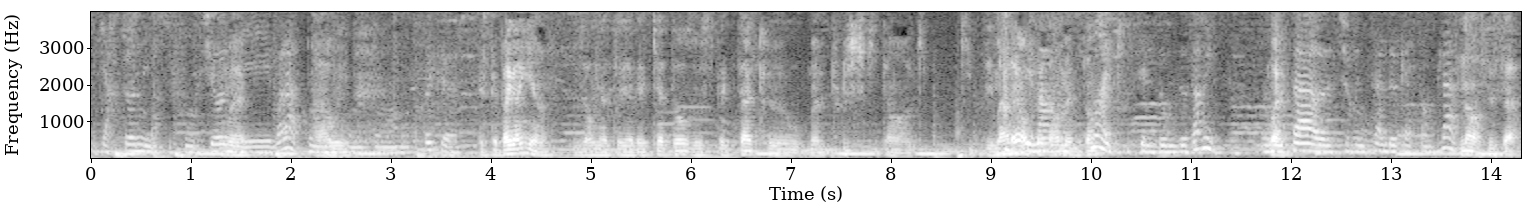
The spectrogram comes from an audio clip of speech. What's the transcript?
qui cartonnent et qui fonctionnent et voilà, qu'on ah, oui. truc. Euh. Et c'était pas gagné. Hein. On y avait 14 spectacles ou même plus qui, qui, qui démarraient en fait en même temps. et puis c'est le Dôme de Paris. On n'est pas sur une salle de 400 places. Non, c'est ça.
